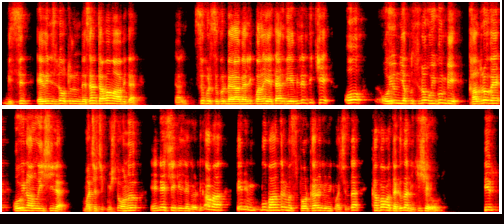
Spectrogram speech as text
bitsin evinizde oturun desen tamam abi der. Yani 0-0 beraberlik bana yeter diyebilirdi ki o oyun yapısına uygun bir kadro ve oyun anlayışıyla maça çıkmıştı. Onu e, net şekilde gördük ama benim bu Bandırma Spor Karagümrük maçında kafama takılan iki şey oldu. Bir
